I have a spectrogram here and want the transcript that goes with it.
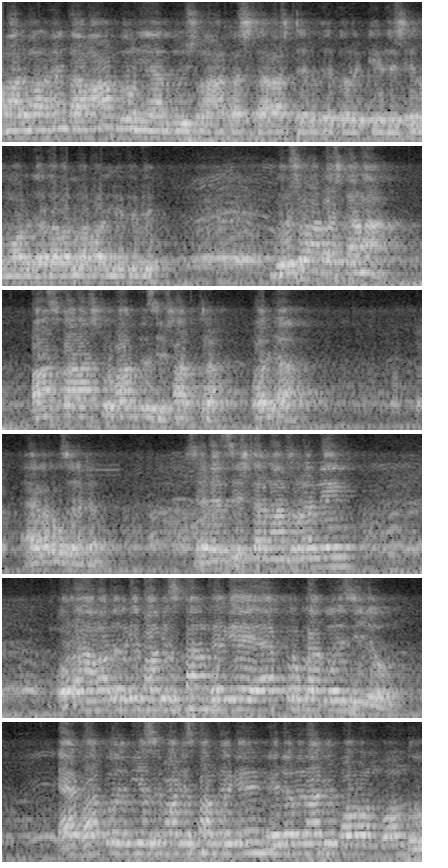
আমার মনে হয় তামাম দুনিয়ার দুইশো আঠাশটা রাষ্ট্রের ভেতরে এ দেশের মর্যাদা আল্লাহ বাড়িয়ে দেবে। দুশো আঠাশটা না, পাঁচটা রাষ্ট্র বাড়তেছে, সাতটা। কয়টা? এগারো বছর এখন। সেভেন সিস্টার নাম শোনেননি ওরা আমাদেরকে পাকিস্তান থেকে এক টুকরা করেছিল। এক ভাগ করে দিয়েছে পাকিস্তান থেকে এটা নাকি পরম বন্ধু।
